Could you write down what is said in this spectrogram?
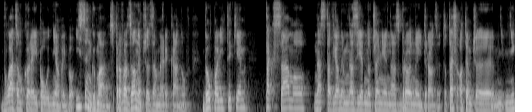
władzom Korei Południowej, bo Lee Seung-man, sprowadzony przez Amerykanów, był politykiem tak samo nastawionym na zjednoczenie na zbrojnej drodze. To też o tym, że nie,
